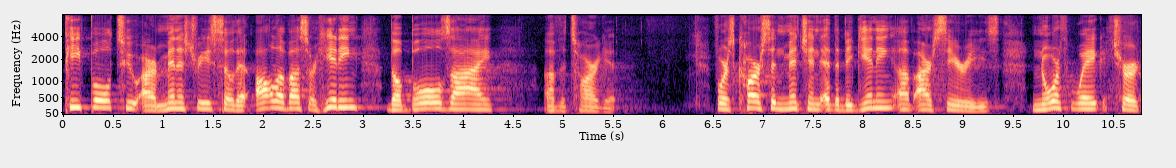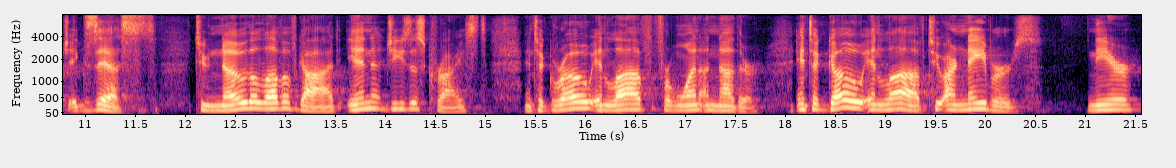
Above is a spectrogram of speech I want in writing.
people to our ministries, so that all of us are hitting the bullseye of the target. For as Carson mentioned at the beginning of our series, North Wake Church exists to know the love of God in Jesus Christ and to grow in love for one another and to go in love to our neighbors near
